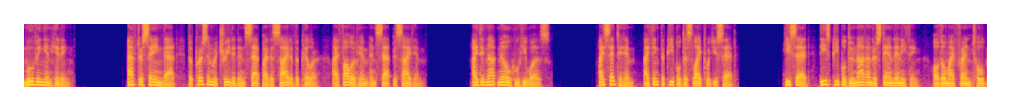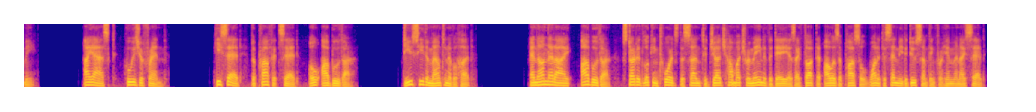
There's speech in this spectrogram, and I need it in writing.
moving and hitting. After saying that, the person retreated and sat by the side of the pillar, I followed him and sat beside him. I did not know who he was. I said to him, I think the people disliked what you said. He said, These people do not understand anything, although my friend told me. I asked, Who is your friend? He said, The Prophet said, O Abu Dhar. Do you see the mountain of Uhud? And on that I, Abu Dhar, started looking towards the sun to judge how much remained of the day as I thought that Allah's apostle wanted to send me to do something for him and I said,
